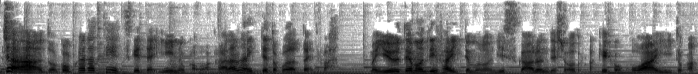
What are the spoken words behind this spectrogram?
じゃあ、どこから手つけていいのかわからないってとこだったりとか、まあ、言うても DeFi ってものリスクあるんでしょうとか、結構怖いとか、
